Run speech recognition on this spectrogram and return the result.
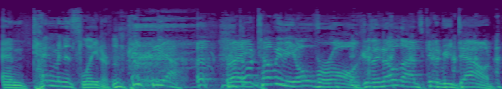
and 10 minutes later. yeah, right. Don't tell me the overall because I know that's going to be down.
